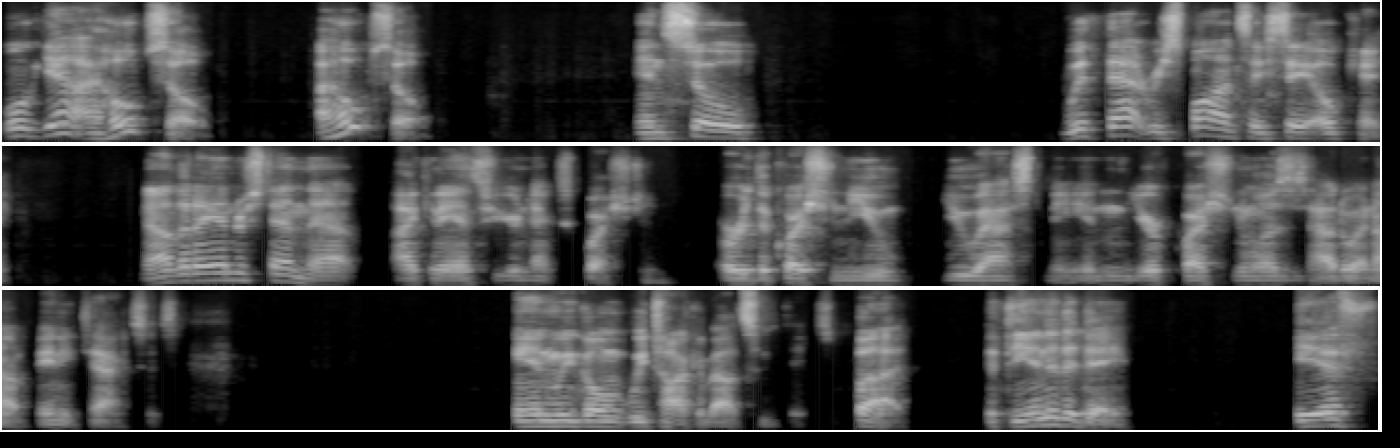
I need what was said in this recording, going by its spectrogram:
Well, yeah, I hope so. I hope so. And so with that response, I say, okay, now that I understand that, I can answer your next question or the question you you asked me. And your question was, how do I not pay any taxes? And we go, we talk about some things. But at the end of the day, if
